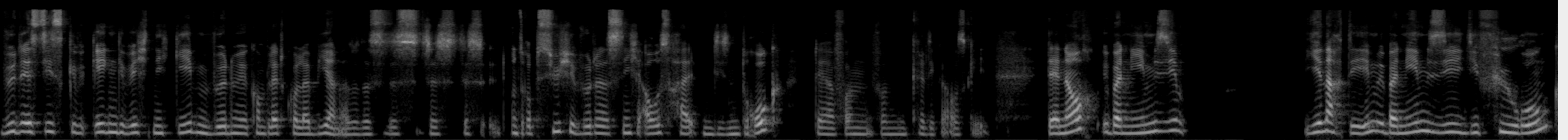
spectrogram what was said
würde es dieses Ge Gegengewicht nicht geben, würden wir komplett kollabieren. Also das, das, das, das, unsere Psyche würde das nicht aushalten, diesen Druck, der von, von Kritiker ausgeht. Dennoch übernehmen sie, je nachdem, übernehmen sie die Führung,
